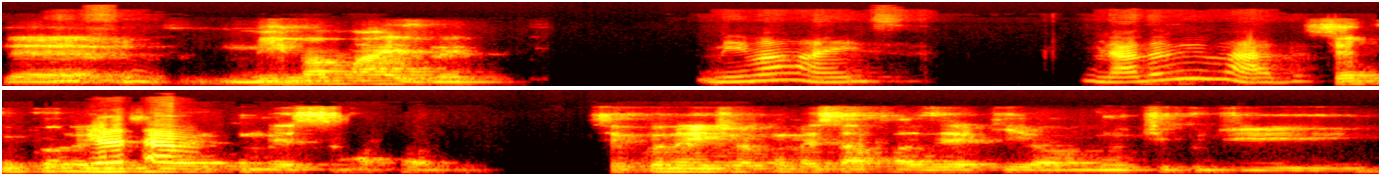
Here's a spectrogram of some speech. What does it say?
É, mima mais, né? Mima mais. Nada mimada. Sempre quando a gente tava... vai começar a Sempre quando a gente vai começar a fazer aqui algum tipo de,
